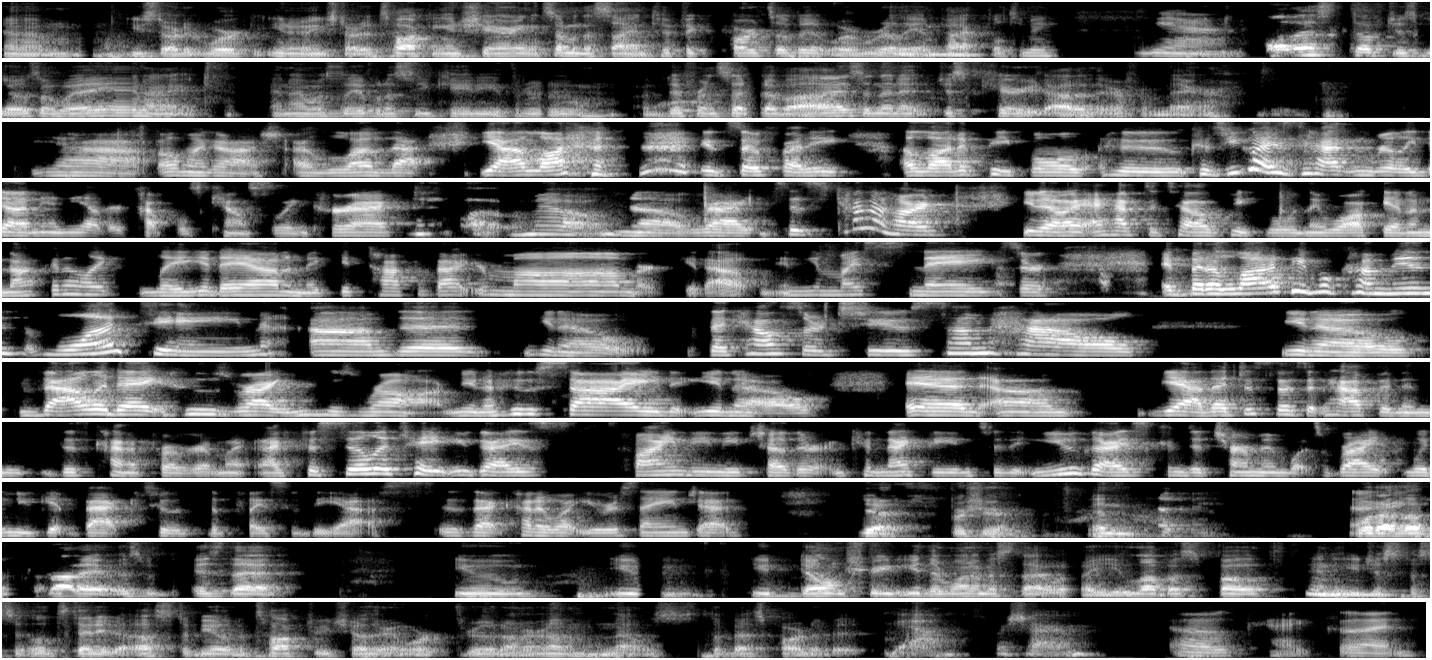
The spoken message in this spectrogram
um, you started work, you know, you started talking and sharing, and some of the scientific parts of it were really mm-hmm. impactful to me yeah. All that stuff just goes away and i and i was able to see katie through a different set of eyes and then it just carried out of there from there yeah. Oh my gosh. I love that. Yeah. A lot. Of, it's so funny. A lot of people who, because you guys hadn't really done any other couples counseling, correct? No, no. No, right. So it's kind of hard. You know, I, I, have to tell people when they walk in, I'm not going to like lay you down and make you talk about your mom or get out any of my snakes or, but a lot of people come in wanting um, the, you know, the counselor to somehow, you know, validate who's right and who's wrong, you know, whose side, you know, and um, yeah, that just doesn't happen in this kind of program. I, I facilitate you guys finding each other and connecting so that you guys can determine what's right when you get back to the place of the yes. Is that kind of what you were saying, Jed? Yes, for sure. And okay. what I love about it is is that you you you don't treat either one of us that way. You love us both, mm-hmm. and you mm-hmm. just facilitated us to be able to talk to each other and work through it on our own, and that was the best part of it. Yeah, for sure. Okay, good.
